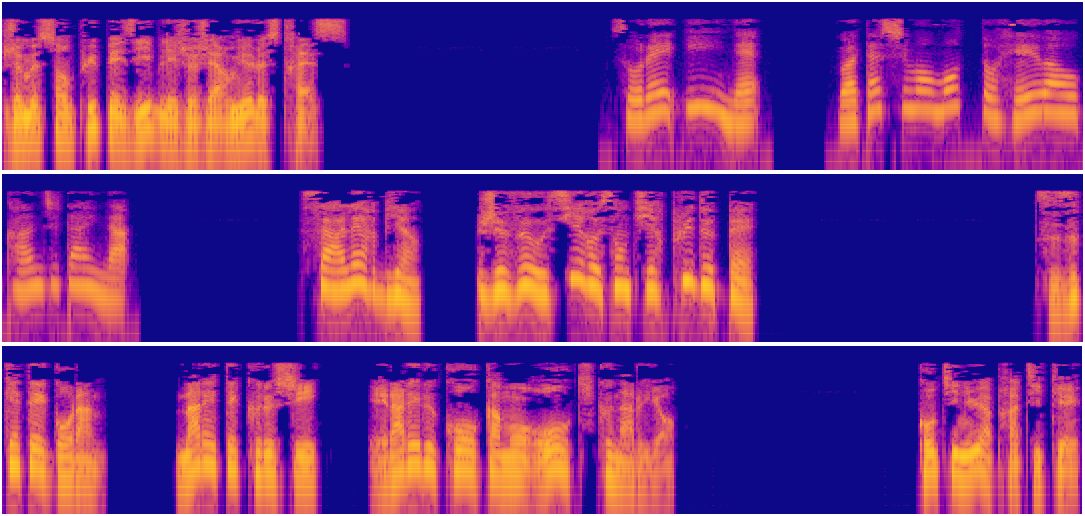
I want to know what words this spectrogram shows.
Je me sens plus paisible et je gère mieux le stress. それいいね。私ももっと平和を感じたいな。Ça a l'air bien. Je veux aussi ressentir plus de paix. 続けてごらん。慣れてくるし、得られる効果も大きくなるよ。Continue à pratiquer.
